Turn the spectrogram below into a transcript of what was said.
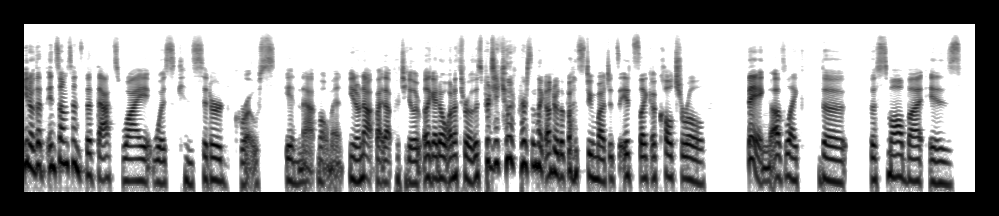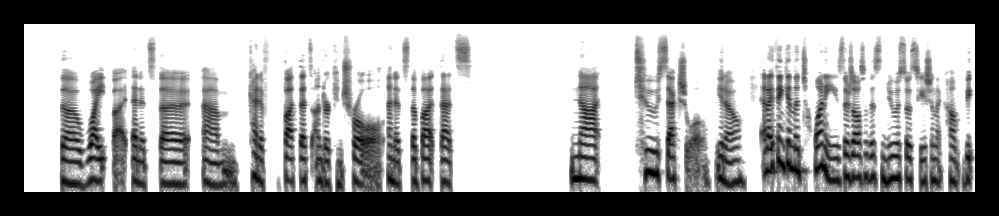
you know that in some sense that that's why it was considered gross in that moment you know not by that particular like i don't want to throw this particular person like under the bus too much. It's it's like a cultural thing of like the the small butt is the white butt and it's the um kind of butt that's under control and it's the butt that's not too sexual you know? And i think in the 20s there's also this new association that come be,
